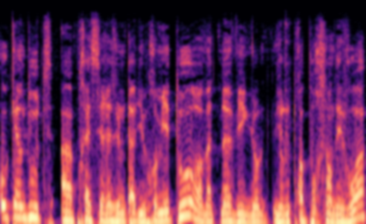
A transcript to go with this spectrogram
aucun doute. Après ces résultats du premier tour, 29,3% des voix,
